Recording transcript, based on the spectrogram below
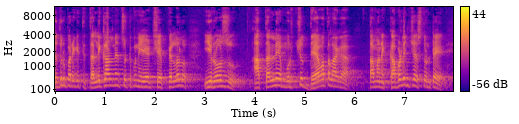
ఎదురు పరిగెత్తి తల్లి కాళ్ళనే చుట్టుకుని ఏడ్చే పిల్లలు ఈరోజు ఆ తల్లే మృత్యు దేవతలాగా తమని కబళించేస్తుంటే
